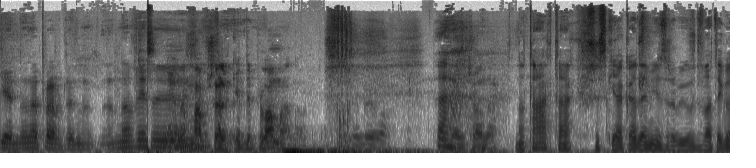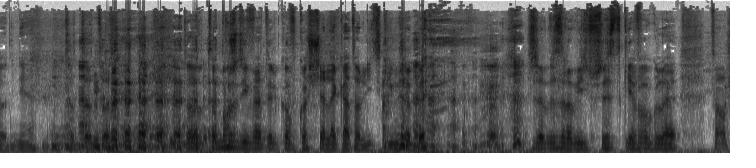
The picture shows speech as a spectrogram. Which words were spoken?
nie, no naprawdę no, no więc Nie no, ma wszelkie dyploma, no. Nie było. Zakończone. no tak, tak, wszystkie akademie zrobił w dwa tygodnie to, to, to, to, to możliwe tylko w kościele katolickim żeby, żeby zrobić wszystkie w ogóle to od,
